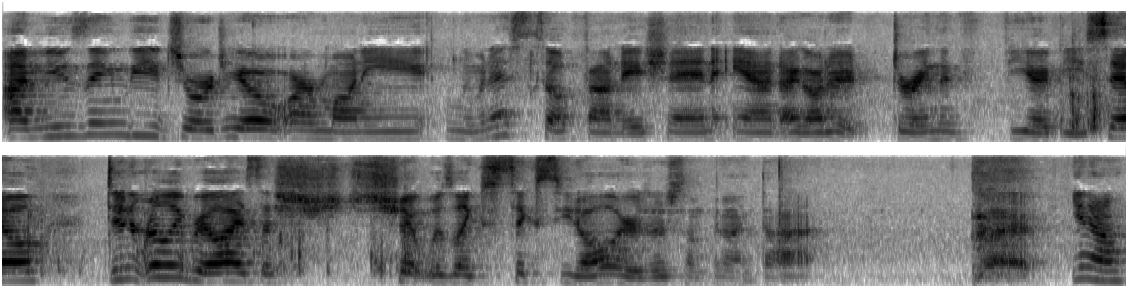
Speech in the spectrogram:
I'm using the Giorgio Armani Luminous Silk Foundation, and I got it during the VIB sale. Didn't really realize this sh- shit was like sixty dollars or something like that. But you know,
